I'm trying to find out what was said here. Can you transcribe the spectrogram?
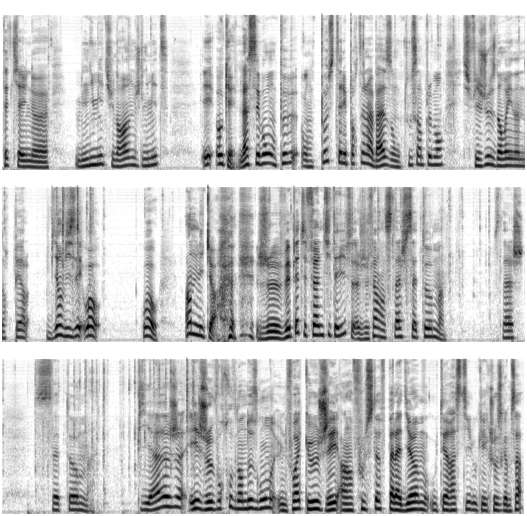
Peut-être qu'il y a une, limite, une range limite. Et ok, là c'est bon, on peut, on peut se téléporter dans la base. Donc tout simplement, il suffit juste d'envoyer une Underpearl bien visée. Waouh Waouh Un demi-quart. je vais peut-être faire une petite ellipse. Je vais faire un slash 7 home cet homme pillage et je vous retrouve dans deux secondes une fois que j'ai un full stuff palladium ou terrastyle ou quelque chose comme ça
